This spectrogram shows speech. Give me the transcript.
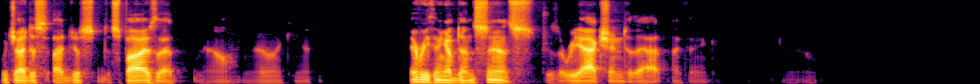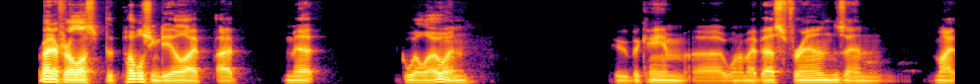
which I just I just despise that now. You know, I can't. Everything I've done since is a reaction to that. I think. Right after I lost the publishing deal, I I met Gwil Owen, who became uh, one of my best friends and my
